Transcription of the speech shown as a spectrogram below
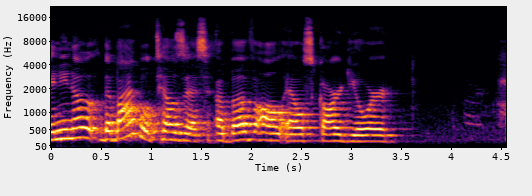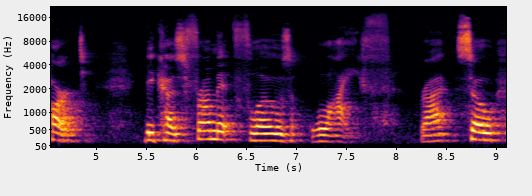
And you know, the Bible tells us, above all else, guard your heart because from it flows life, right? So,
